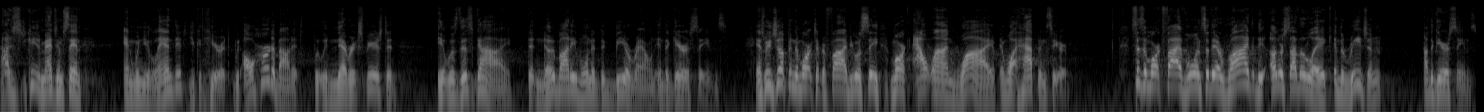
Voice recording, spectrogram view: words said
I just, can you imagine him saying, and when you landed, you could hear it. We'd all heard about it, but we'd never experienced it. It was this guy that nobody wanted to be around in the Gerasenes. As we jump into Mark chapter 5, you're going to see Mark outline why and what happens here. It says in Mark 5 1, so they arrived at the other side of the lake in the region of the Gerasenes.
